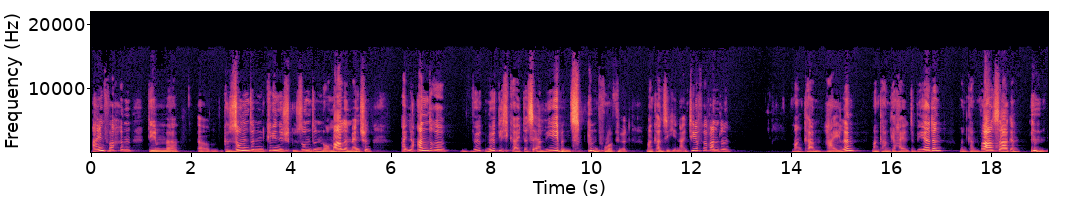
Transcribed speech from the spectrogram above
einfachen, dem äh, ähm, gesunden, klinisch gesunden, normalen Menschen eine andere Möglichkeit des Erlebens vorführt. Man kann sich in ein Tier verwandeln, man kann heilen, man kann geheilt werden, man kann wahrsagen,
